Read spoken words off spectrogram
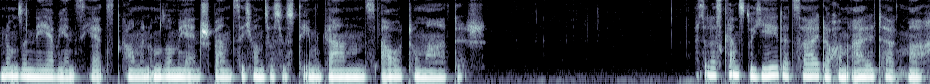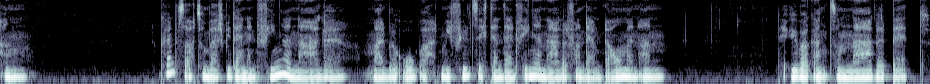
Und umso näher wir ins Jetzt kommen, umso mehr entspannt sich unser System ganz automatisch. Also das kannst du jederzeit auch im Alltag machen. Du könntest auch zum Beispiel deinen Fingernagel mal beobachten. Wie fühlt sich denn dein Fingernagel von deinem Daumen an? Der Übergang zum Nagelbett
